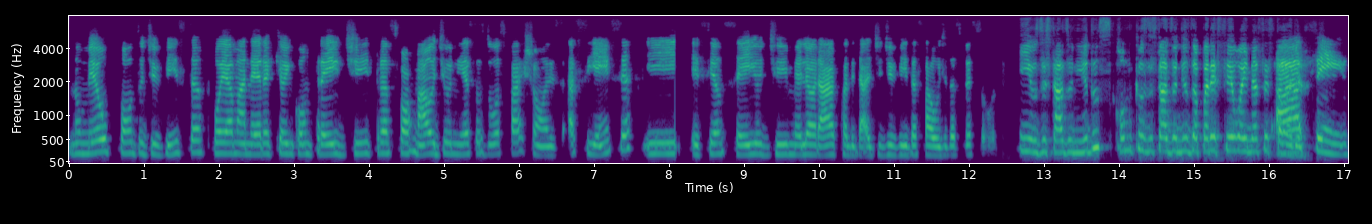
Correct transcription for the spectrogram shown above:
no meu ponto de vista foi a maneira que eu encontrei de transformar ou de unir essas duas paixões, a ciência e esse anseio de melhorar a qualidade de vida, a saúde das pessoas. E os Estados Unidos? Como que os Estados Unidos apareceu aí nessa história? Ah, sim.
